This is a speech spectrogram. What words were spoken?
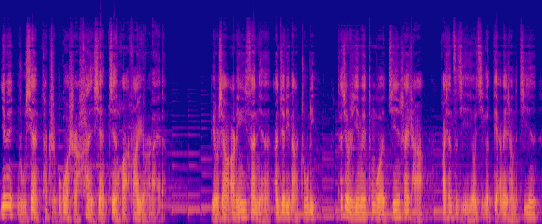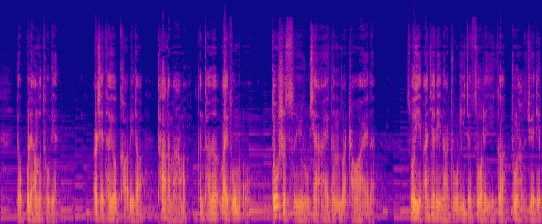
因为乳腺它只不过是汗腺进化发育而来的，比如像2013年安吉丽娜·朱莉，她就是因为通过基因筛查，发现自己有几个点位上的基因有不良的突变，而且他又考虑到他的妈妈跟他的外祖母。都是死于乳腺癌跟卵巢癌的，所以安吉丽娜·朱莉就做了一个重要的决定，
